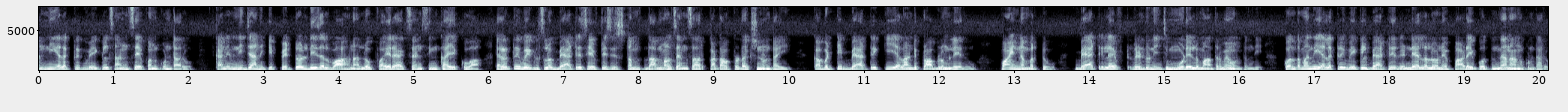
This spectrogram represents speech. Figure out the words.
అన్ని ఎలక్ట్రిక్ వెహికల్స్ అన్సేఫ్ అనుకుంటారు. కానీ నిజానికి పెట్రోల్ డీజిల్ వాహనాల్లో ఫైర్ యాక్సిడెంట్స్ ఇంకా ఎక్కువ. ఎలక్ట్రిక్ వెహికల్స్లో battery safety systems thermal sensor cut off protection ఉంటాయి. కాబట్టి బ్యాటరీకి ఎలాంటి ప్రాబ్లం లేదు. Point number two battery life రెండు నుంచి మూడేళ్ళు మాత్రమే ఉంటుంది. కొంతమంది ఎలక్ట్రిక్ వెహికల్ బ్యాటరీ రెండేళ్ళలోనే పాడైపోతుంది అని అనుకుంటారు.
